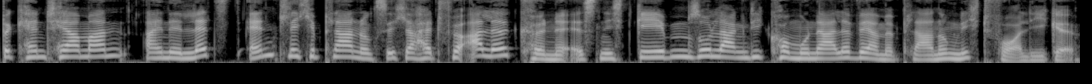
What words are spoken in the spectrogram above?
bekennt Hermann, eine letztendliche Planungssicherheit für alle könne es nicht geben, solange die kommunale Wärmeplanung nicht vorliege.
